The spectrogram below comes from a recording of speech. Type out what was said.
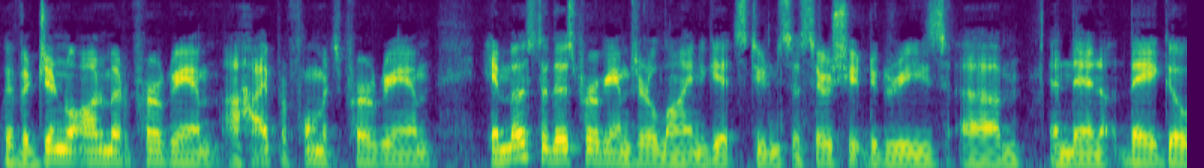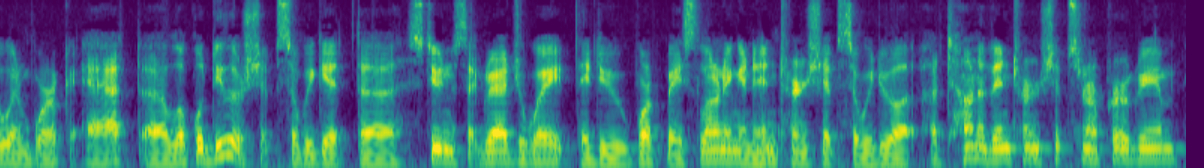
We have a general automotive program, a high performance program, and most of those programs are aligned to get students associate degrees, um, and then they go and work at uh, local dealerships. So we get uh, students that graduate, they do work based learning and internships. So we do a, a ton of internships in our program.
